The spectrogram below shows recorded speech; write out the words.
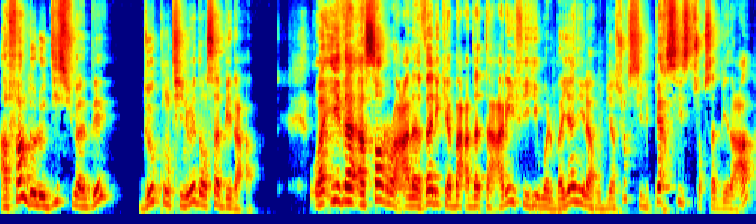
afin de le dissuader de continuer dans sa bid'a. Bien sûr, s'il persiste sur sa bid'a,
